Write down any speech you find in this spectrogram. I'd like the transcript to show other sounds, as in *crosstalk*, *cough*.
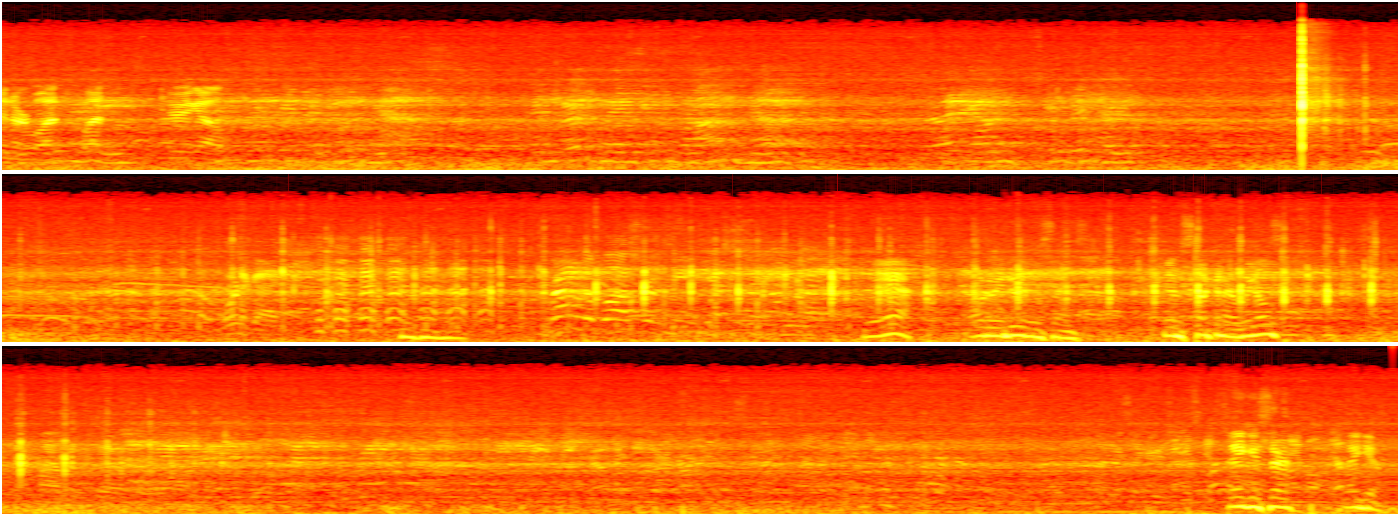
version or what, but here you go. Morning, guy. *laughs* Round of applause for the team yesterday. Uh, yeah. How do we do these things? Get them stuck in our wheels? Thank you, sir. Thank you.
